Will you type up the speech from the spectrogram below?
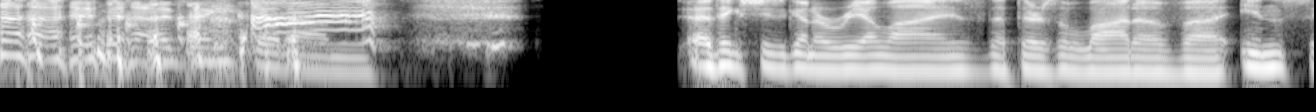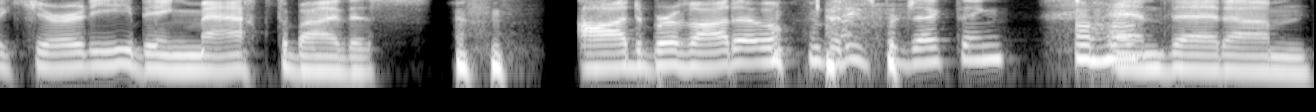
I think that um, I think she's going to realize that there's a lot of uh, insecurity being masked by this odd bravado that he's projecting, Mhm. and that um,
